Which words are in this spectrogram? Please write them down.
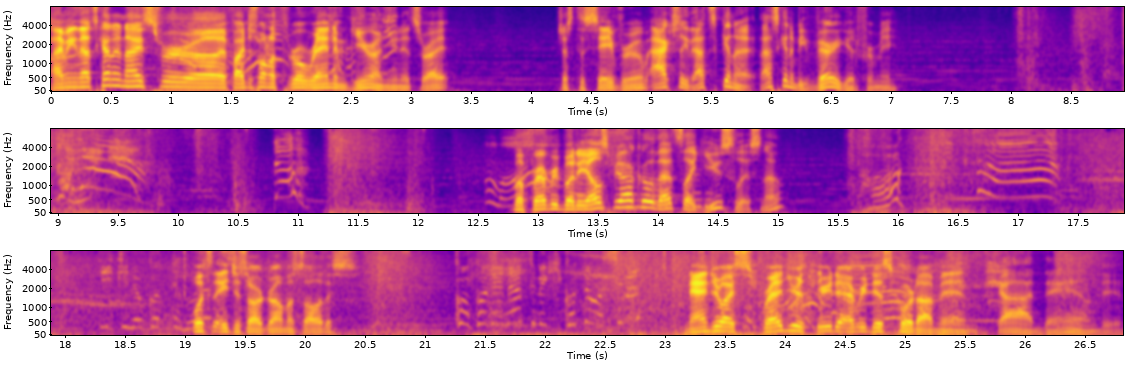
I mean, that's kind of nice for uh, if I just want to throw random gear on units, right? Just to save room. Actually, that's gonna that's gonna be very good for me. But for everybody else, Biako, that's like useless, no? What's the HSR drama, Solidus? Nanjo, I spread your theory to every Discord I'm in. God damn, dude.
